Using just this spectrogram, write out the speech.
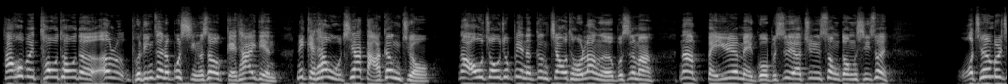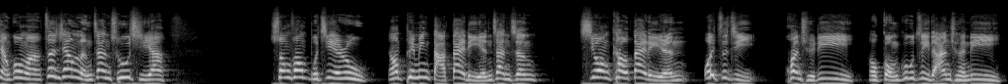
他会不会偷偷的，俄普京真的不行的时候，给他一点，你给他武器，他打更久，那欧洲就变得更焦头烂额，不是吗？那北约、美国不是要继续送东西，所以。我前面不是讲过吗？正像冷战初期啊，双方不介入，然后拼命打代理人战争，希望靠代理人为自己换取利益，哦，巩固自己的安全利益，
